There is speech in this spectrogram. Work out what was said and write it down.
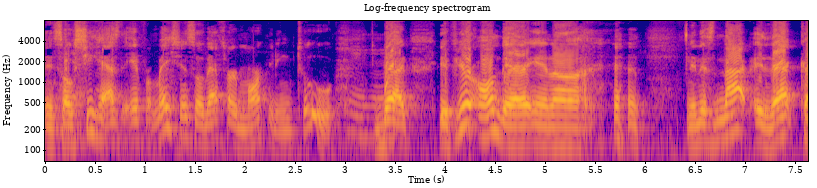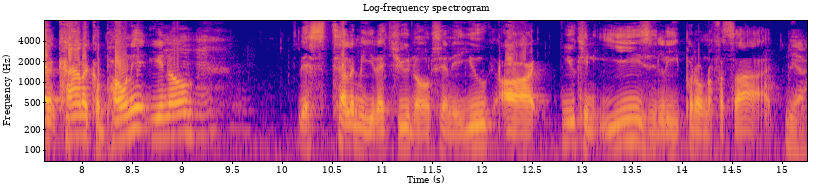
And so she has the information, so that's her marketing tool. But if you're on there and uh, and it's not in that kind of component, you know, mm-hmm. it's telling me that you know, Cindy, you are you can easily put on a facade. Yeah.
